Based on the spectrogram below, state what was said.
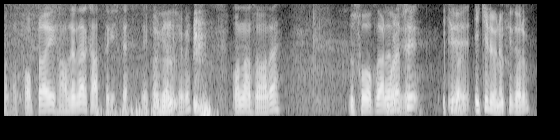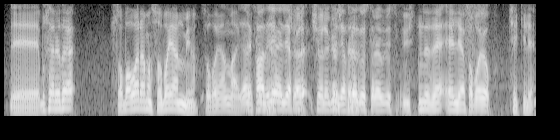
Valla Toprağı hazırlar kattık işte. Rekor Hı hı. gelişimi. Ondan sonra da bu soğuklarda Burası önce iki e, dönüm. iki dönüm. İki dönüm. E, bu sırada soba var ama soba yanmıyor. Soba yanmayacak. Yakın Sadece el yapra. Şöyle, şöyle El gösterebilirsin. Üstünde de el yap Soba yok. çekili.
